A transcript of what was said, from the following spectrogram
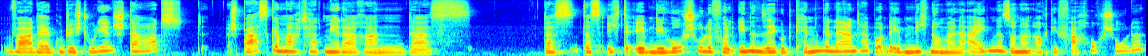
war der gute Studienstart. Spaß gemacht hat mir daran, dass, dass, dass ich eben die Hochschule von innen sehr gut kennengelernt habe und eben nicht nur meine eigene, sondern auch die Fachhochschule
